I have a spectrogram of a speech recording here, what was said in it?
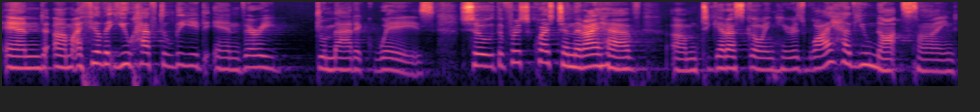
And um, I feel that you have to lead in very dramatic ways. So, the first question that I have um, to get us going here is why have you not signed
